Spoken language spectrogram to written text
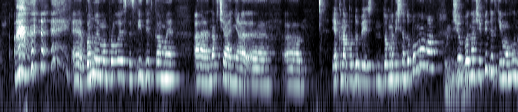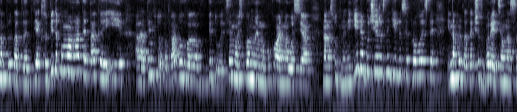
кажете? Е, Плануємо провести з підлітками навчання як наподобі до медична допомога, щоб наші підлітки могли, наприклад, як собі допомагати, так і е, тим, хто потрапив е, в біду. І це ми ось плануємо буквально ось е, на наступну неділю або через неділю це провести. І, наприклад, якщо збереться у нас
